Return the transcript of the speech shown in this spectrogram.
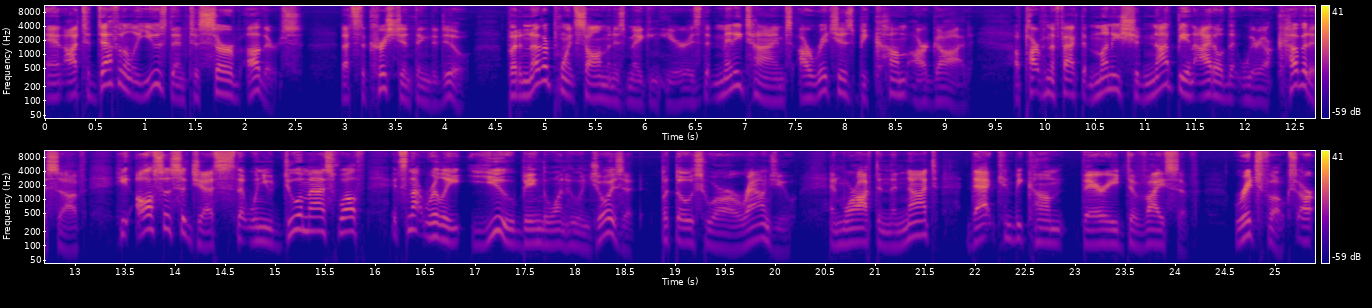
and ought to definitely use them to serve others. That's the Christian thing to do. But another point Solomon is making here is that many times our riches become our God. Apart from the fact that money should not be an idol that we are covetous of, he also suggests that when you do amass wealth, it's not really you being the one who enjoys it, but those who are around you. And more often than not, that can become very divisive. Rich folks are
